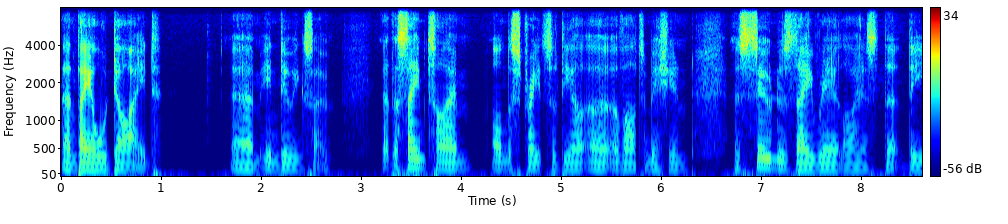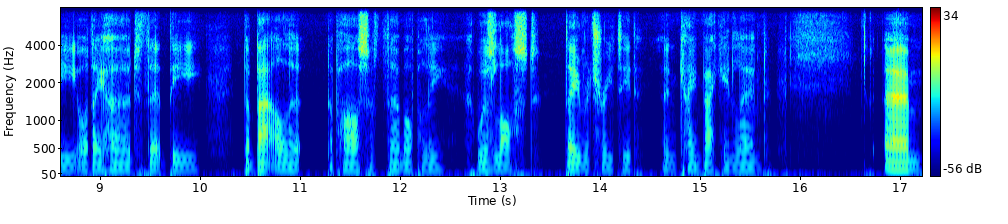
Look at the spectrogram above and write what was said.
and they all died um, in doing so. At the same time, on the straits of the uh, of Artemisium, as soon as they realised that the or they heard that the the battle at the pass of Thermopylae was lost, they retreated and came back inland. Um,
